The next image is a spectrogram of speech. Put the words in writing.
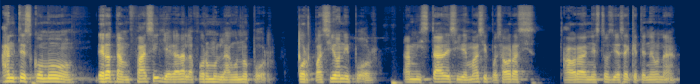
antes como era tan fácil llegar a la Fórmula 1 por, por pasión y por amistades y demás, y pues ahora, ahora en estos días hay que tener una,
